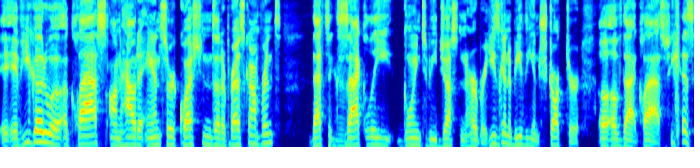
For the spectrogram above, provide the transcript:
if you go to a, a class on how to answer questions at a press conference, that's exactly going to be Justin Herbert. He's going to be the instructor of, of that class because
